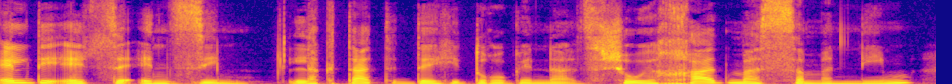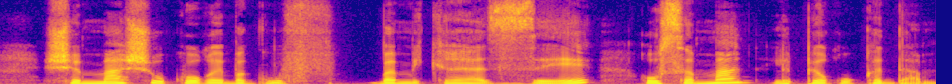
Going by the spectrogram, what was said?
LDH זה אנזים, לקטט דהידרוגנז, שהוא אחד מהסמנים שמשהו קורה בגוף. במקרה הזה הוא סמן לפירוק הדם.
